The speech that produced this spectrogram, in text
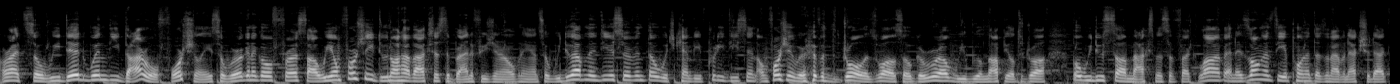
Alright, so we did win the die roll, fortunately. So we're to go first. Uh, we unfortunately do not have access to Brand Fusion in our opening hand. So we do have the Nadir Servant, though, which can be pretty decent. Unfortunately, we're hit with the draw as well. So Garura, we will not be able to draw. But we do still have Maximus Effect live. And as long as the opponent doesn't have an extra deck,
